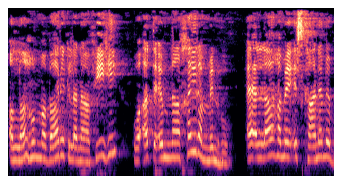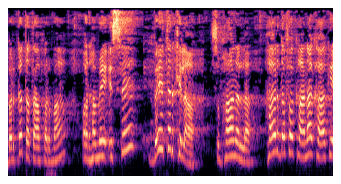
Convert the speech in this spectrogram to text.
अल्लाह बारिक लना फ़ी ही व अत इमना खैरम मिनहू। अल्लाह, हमें इस खाने में बरकत अता फरमा और हमें इससे बेहतर खिला। सुबहान अल्लाह हर दफ़ा खाना खा के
